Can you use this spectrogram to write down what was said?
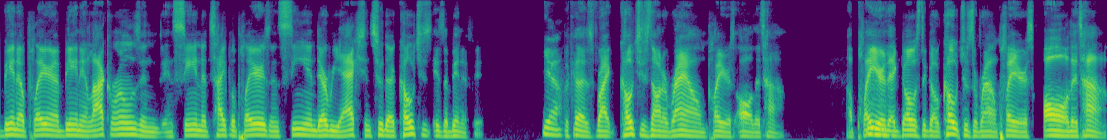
being a player and being in locker rooms and, and seeing the type of players and seeing their reaction to their coaches is a benefit. Yeah. Because right, coaches aren't around players all the time a player mm. that goes to go coaches around players all the time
